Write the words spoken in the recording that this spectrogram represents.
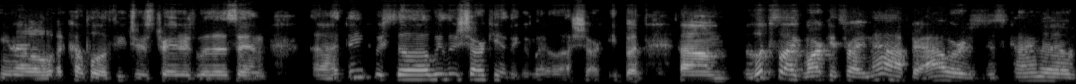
you know a couple of futures traders with us, and uh, I think we still uh, we lose Sharky. I think we might have lost Sharky, but um, looks like markets right now after hours just kind of.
